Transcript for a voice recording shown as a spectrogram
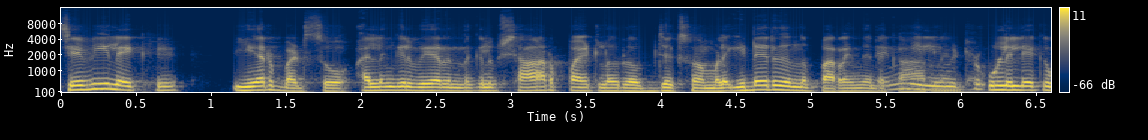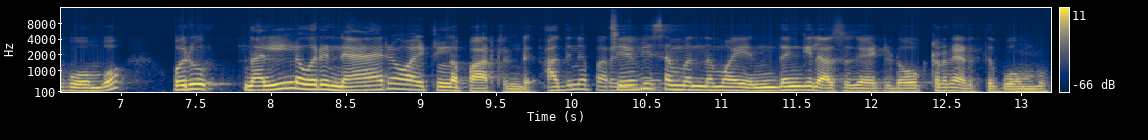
ചെവിയിലേക്ക് ഇയർബഡ്സോ അല്ലെങ്കിൽ വേറെ എന്തെങ്കിലും ഷാർപ്പായിട്ടുള്ള ഒരു ഒബ്ജക്ട്സോ നമ്മൾ ഇടരുതെന്ന് പറയുന്നതിന്റെ മില്ലിമീറ്റർ ഉള്ളിലേക്ക് പോകുമ്പോൾ ഒരു നല്ല ഒരു നാരോ ആയിട്ടുള്ള പാർട്ട് ഉണ്ട്. അതിനെ പറയും ചെവി സംബന്ധമായ എന്തെങ്കിലും അസുഖമായിട്ട് ഡോക്ടറുടെ അടുത്ത് പോകുമ്പോൾ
